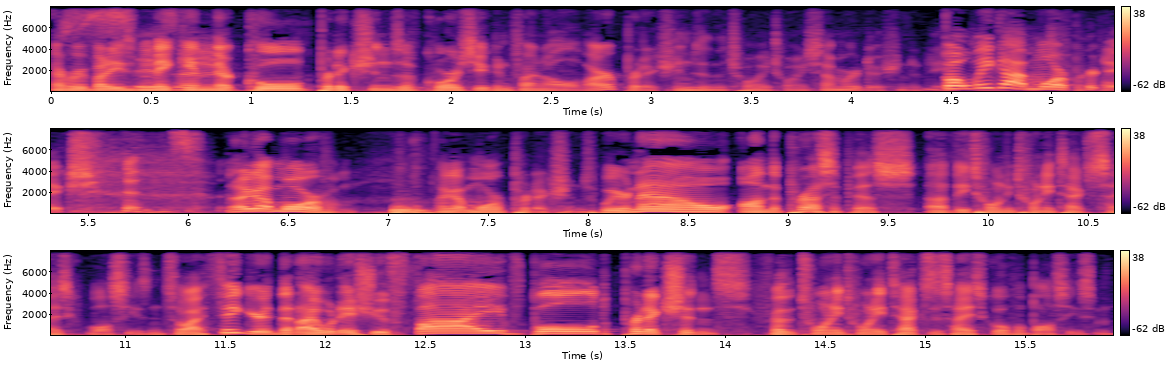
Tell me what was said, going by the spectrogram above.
Everybody's making their cool predictions. Of course, you can find all of our predictions in the 2020 summer edition of But we got more predictions. I got more of them. I got more predictions. We are now on the precipice of the 2020 Texas high school football season. So I figured that I would issue five bold predictions for the 2020 Texas high school football season.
